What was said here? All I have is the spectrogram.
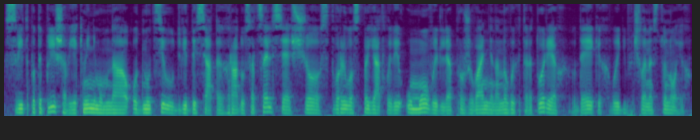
світ потеплішав як мінімум на 1,2 градуса Цельсія, що створило сприятливі умови для проживання на нових територіях деяких видів членистоногих.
